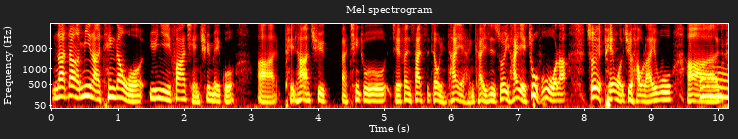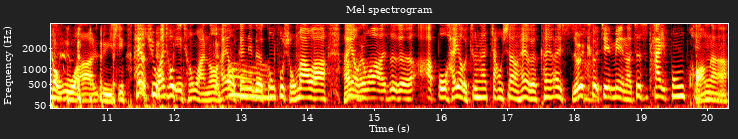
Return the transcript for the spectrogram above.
那当然，米娜听到我愿意花钱去美国啊，陪他去。啊，庆祝结婚三十周年，他也很开心，所以他也祝福我了，所以陪我去好莱坞啊购物啊 旅行，还要去环球影城玩哦，还有跟那个功夫熊猫啊，还有哇这个阿波，还有跟他照相，还有看哎史瑞克见面了，真是太疯狂了，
